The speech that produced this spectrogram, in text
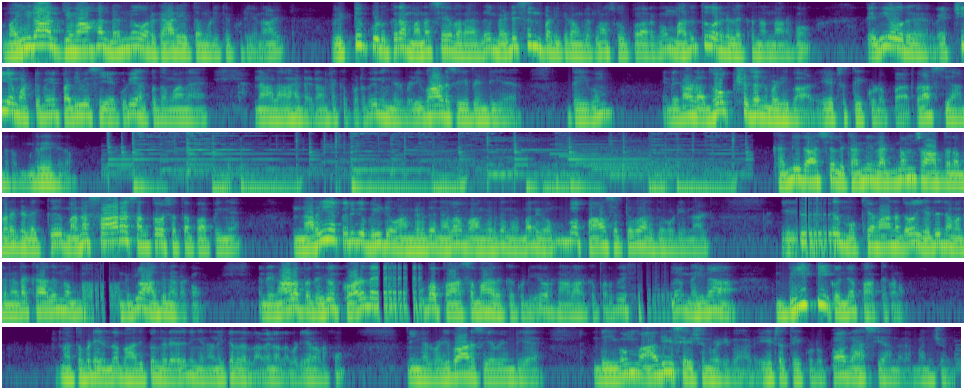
வைராக்கியமாக நின்று ஒரு காரியத்தை முடிக்கக்கூடிய நாள். விட்டு கொடுக்குற மனசே வராது. மெடிசன் படிக்கிறவங்களுக்குலாம் சூப்பராக இருக்கும். மருத்துவர்களுக்கு நல்லா இருக்கும். பெரிய ஒரு வெற்றியை மட்டுமே பதிவு செய்யக்கூடிய அற்புதமான நாளாக இன்றைய நாள் இருக்கப்படுது நீங்கள் வழிபாடு செய்ய வேண்டிய தெய்வம். இன்றைய நாள் அதோக்ஷஜன் வழிபாடு. ஏற்றத்தை கொடுப்பார். ராசியா நிறம் கிரே நிறம் கன்னி ராசி அல்ல கன்னி லக்னம் சார்ந்த நபர்களுக்கு மனசார சந்தோஷத்தை பார்ப்பீங்க. நிறைய பேருக்கு வீடு வாங்குறது நிலம் வாங்குறதுங்கிற மாதிரி ரொம்ப பாசிட்டிவா இருக்கக்கூடிய நாள். எது முக்கியமானதோ எது நமக்கு நடக்காதுன்னு ரொம்ப அது நடக்கும். இந்த நாளை பொறுத்தவரைக்கும் குழந்தை ரொம்ப பாசமா இருக்கக்கூடிய ஒரு நாளா இருக்கப்படுறது இல்லை மெயினா பிபி கொஞ்சம் பார்த்துக்கணும். மற்றபடி எந்த பாதிப்பும் கிடையாது. நீங்க நினைக்கிறது எல்லாமே நல்லபடியா நடக்கும். நீங்கள் வழிபாடு செய்ய வேண்டிய தெய்வம் ஆதிசேஷன் வழிபாடு ஏற்றத்தை கொடுப்பார் ராசியாந்திர மஞ்சள்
